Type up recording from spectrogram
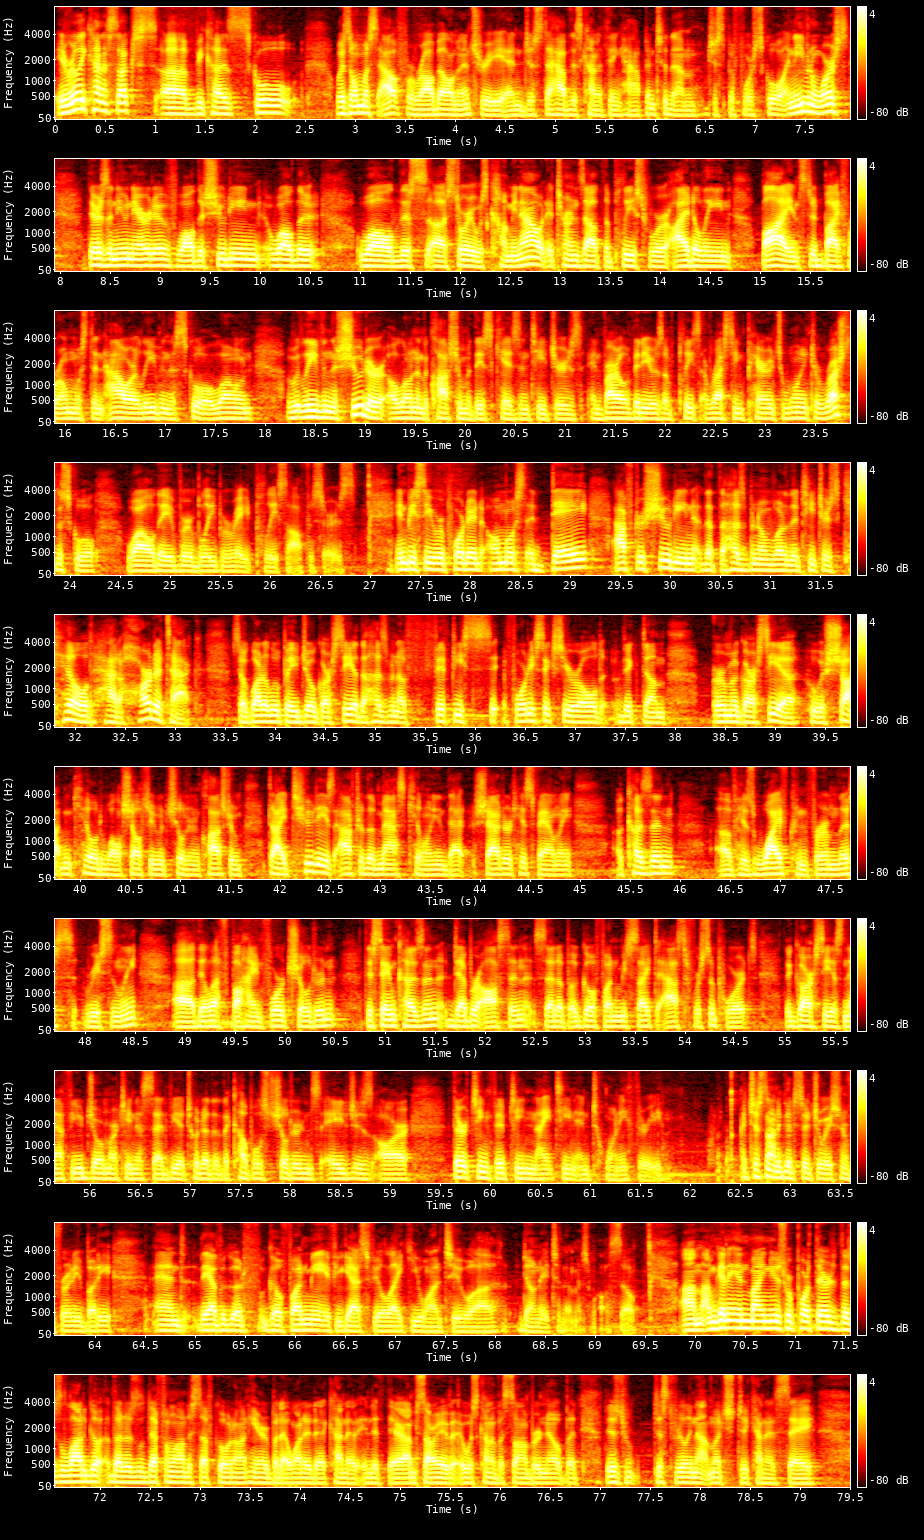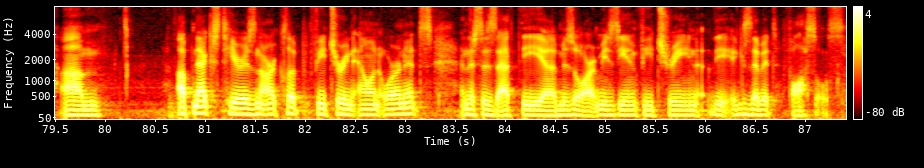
It really kind of sucks uh, because school was almost out for Robb Elementary and just to have this kind of thing happen to them just before school. And even worse, there's a new narrative while the shooting, while the while this uh, story was coming out, it turns out the police were idling by and stood by for almost an hour, leaving the school alone, leaving the shooter alone in the classroom with these kids and teachers, and viral videos of police arresting parents willing to rush the school while they verbally berate police officers. NBC reported almost a day after shooting that the husband of one of the teachers killed had a heart attack. So Guadalupe Joe Garcia, the husband of 50, 46-year-old victim, Irma Garcia, who was shot and killed while sheltering with children in a classroom, died two days after the mass killing that shattered his family. A cousin of his wife confirmed this recently. Uh, they left behind four children. The same cousin, Deborah Austin, set up a GoFundMe site to ask for support. The Garcia's nephew, Joe Martinez, said via Twitter that the couple's children's ages are 13, 15, 19, and 23. It's just not a good situation for anybody and they have a good GoFundMe if you guys feel like you want to uh, donate to them as well. So um, I'm going to end my news report there. There's a lot of there's definitely a lot of stuff going on here, but I wanted to kind of end it there. I'm sorry it was kind of a somber note, but there's just really not much to kind of say. Um, up next, here is an art clip featuring Ellen Ornitz, and this is at the uh, Missoula Art Museum featuring the exhibit Fossils.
